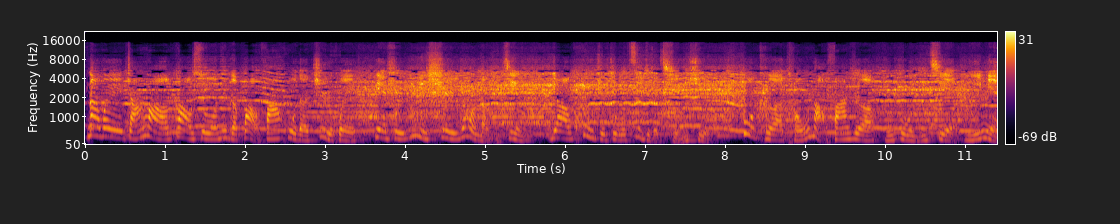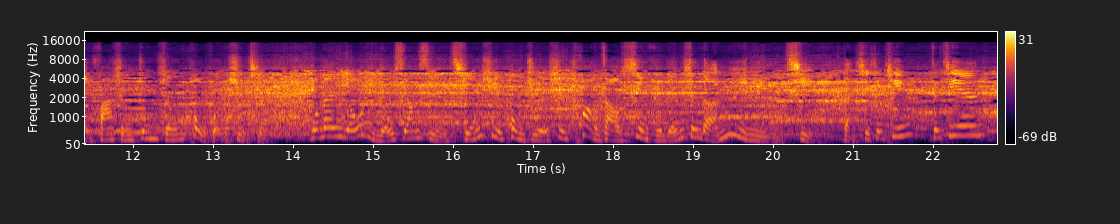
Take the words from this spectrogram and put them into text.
那位长老告诉那个暴发户的智慧，便是遇事要冷静，要控制住自己的情绪，不可头脑发热，不顾一切，以免发生终生后悔的事情。我们有理由相信，情绪控制是创造幸福人生的秘密武器。感谢收听，再见。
